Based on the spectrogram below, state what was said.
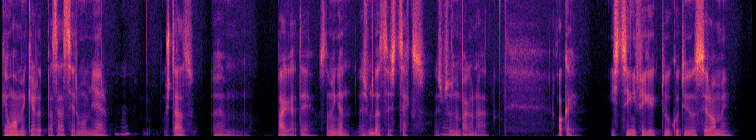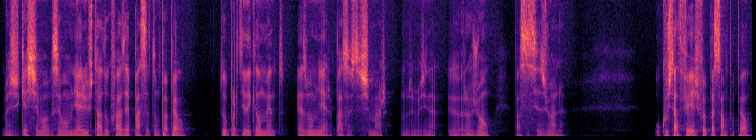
que é um homem que quer passar a ser uma mulher, Uhum. o Estado hum, paga até, se não me engano, as mudanças de sexo. As pessoas não pagam nada. Ok, isto significa que tu continuas a ser homem, mas queres ser uma, ser uma mulher e o Estado o que faz é passa-te um papel, tu a partir daquele momento és uma mulher, passas-te a chamar, vamos imaginar, eu era o João, passa a ser Joana. O que o Estado fez foi passar um papel.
